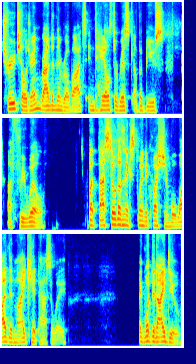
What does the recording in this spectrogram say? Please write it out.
true children rather than robots entails the risk of abuse of free will. But that still doesn't explain the question well why did my kid pass away? Like what did i do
